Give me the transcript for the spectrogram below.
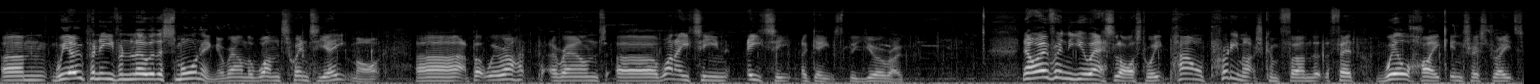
Um, we open even lower this morning, around the 128 mark. Uh, but we're up around uh, 118.80 against the euro. Now, over in the US last week, Powell pretty much confirmed that the Fed will hike interest rates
